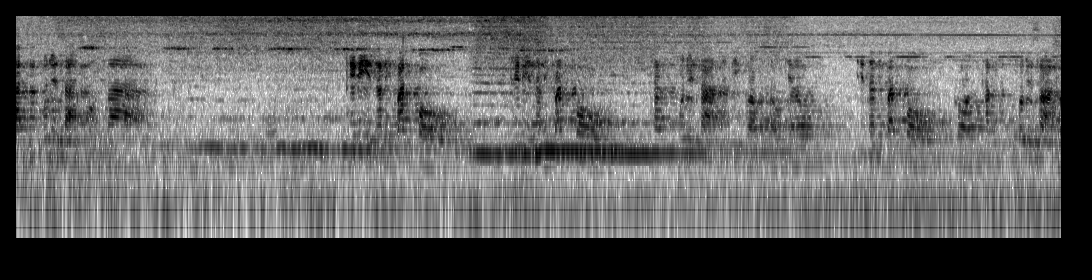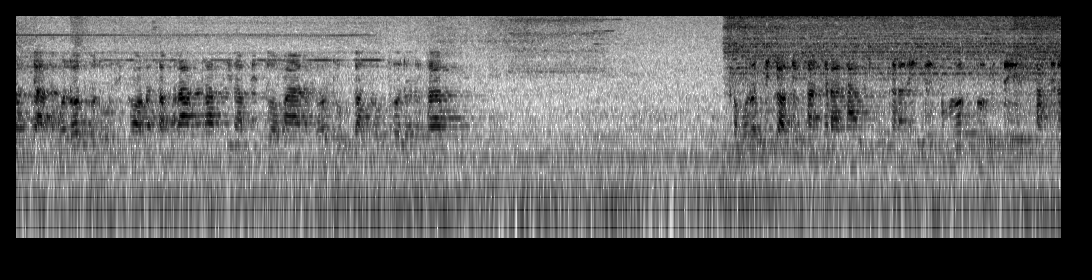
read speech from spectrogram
ท่านผู้โดยสารโปรดทราที่นี่ธนิบัตรโปที่นี่ธนิบัตรโปท่านผู้โดยสารที่มีความประสงค์จะลงที่ธนิบัตรโปก่อนท่านผู้โดยสารลงจากบนรถบนอุปกรและสัมภาระท่านที่นำติดตัวมาต้องถูกต้องครบถ้วนด้วยนะครับขบวนรถที่จอดติดทางจราจรขณะนี้เป็นขบวนรถด่วพิเศษทางชน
